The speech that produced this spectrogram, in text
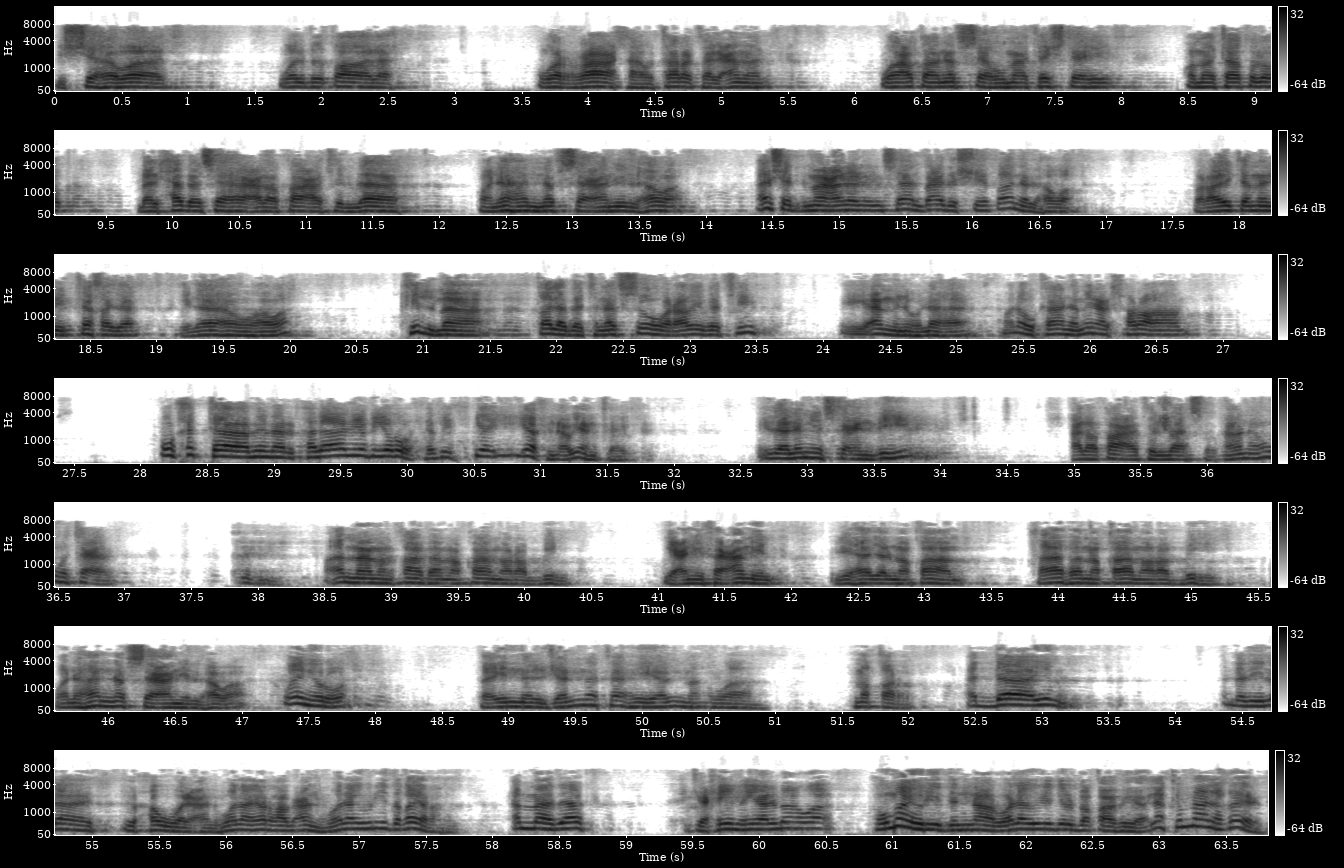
بالشهوات والبطالة والراحة وترك العمل وأعطى نفسه ما تشتهي وما تطلب بل حبسها على طاعة الله ونهى النفس عن الهوى. أشد ما على الإنسان بعد الشيطان الهوى. ورأيت من اتخذ إلهه هوى كل ما طلبت نفسه ورغبت فيه يأمنه لها ولو كان من الحرام. وحتى من الحلال يبي يروح يبي يفنى وينتهي. إذا لم يستعن به على طاعة الله سبحانه وتعالى. أما من خاف مقام ربه يعني فعمل لهذا المقام خاف مقام ربه ونهى النفس عن الهوى وين يروح؟ فإن الجنة هي المأوى مقر الدائم الذي لا يحول عنه ولا يرغب عنه ولا يريد غيره. أما ذاك جحيم هي المأوى هو ما يريد النار ولا يريد البقاء فيها لكن ما له غيره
